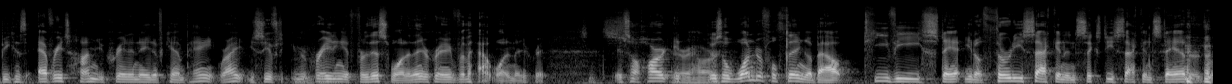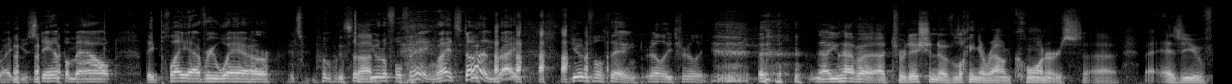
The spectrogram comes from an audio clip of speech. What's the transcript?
because every time you create a native campaign, right? You see if you're creating it for this one, and then you're creating it for that one, and then you're creating. It's, a hard, it- very hard. There's a wonderful thing about TV, sta- you know, 30 second and 60 second standards, right? You stamp them out, they play everywhere. It's, it's, a beautiful thing, right? It's done, right? beautiful thing, really, truly. Now you have a, a tradition of looking around corners uh, as you've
